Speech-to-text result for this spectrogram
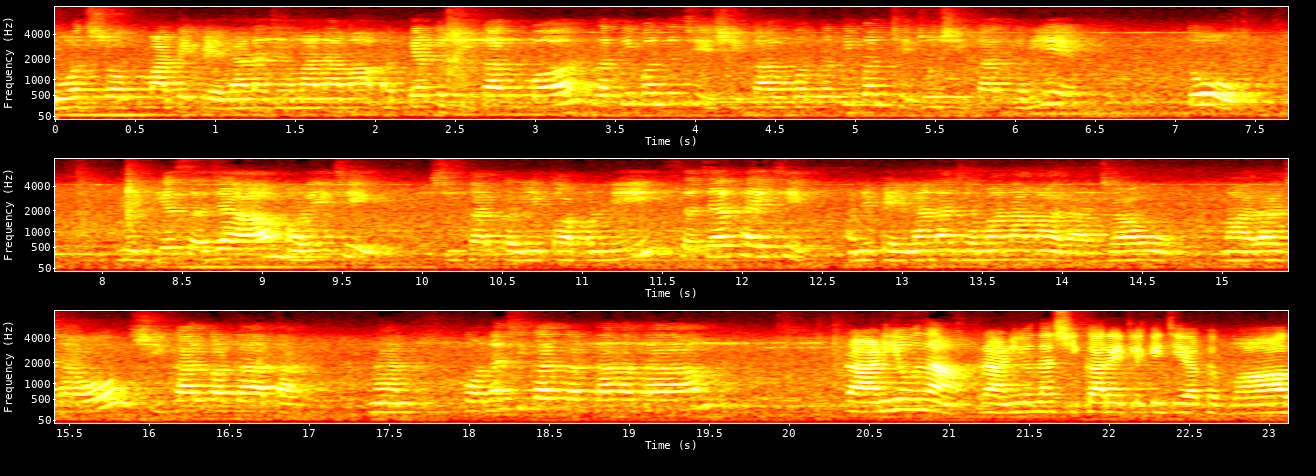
મોજ માટે પહેલાંના જમાનામાં અત્યારે તો શિકાર ઉપર પ્રતિબંધ છે, શિકાર ઉપર પ્રતિબંધ છે. જો શિકાર કરીએ તો યોગ્ય સજા મળે છે. શિકાર કરીએ તો આપણને સજા થાય છે. અને પહેલાંના જમાનામાં રાજાઓ, મહારાજાઓ શિકાર કરતા હતા. કોના શિકાર કરતા હતા? પ્રાણીઓના. પ્રાણીઓના શિકાર એટલે કે જે આપણે વાઘ,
